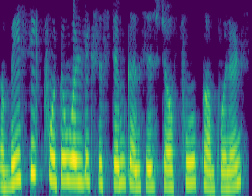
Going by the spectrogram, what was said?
A basic photovoltaic system consists of four components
